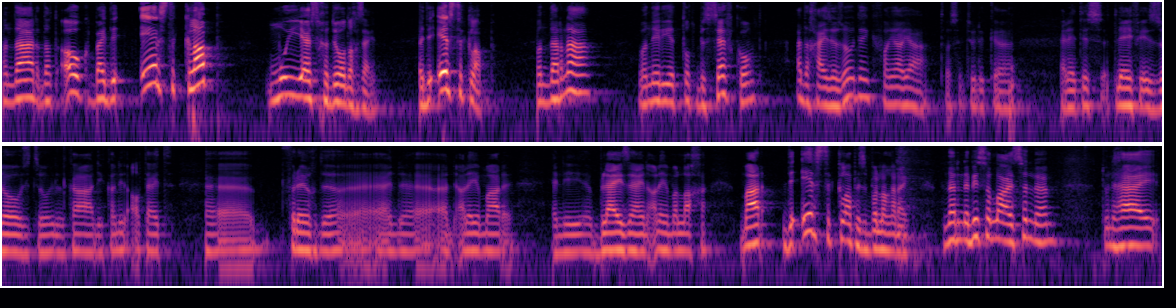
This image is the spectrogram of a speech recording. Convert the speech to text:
Vandaar dat ook bij de eerste klap moet je juist geduldig zijn. Bij de eerste klap. Want daarna, wanneer je tot besef komt, ah, dan ga je zo denken van ja, ja, het was natuurlijk, uh, en het, is, het leven is zo, zit zo in elkaar. Je kan niet altijd uh, vreugde uh, en, alleen maar en die, blij zijn, alleen maar lachen. Maar de eerste klap is belangrijk. Naar de Nabi sallallahu alaihi wasallam, toen hij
